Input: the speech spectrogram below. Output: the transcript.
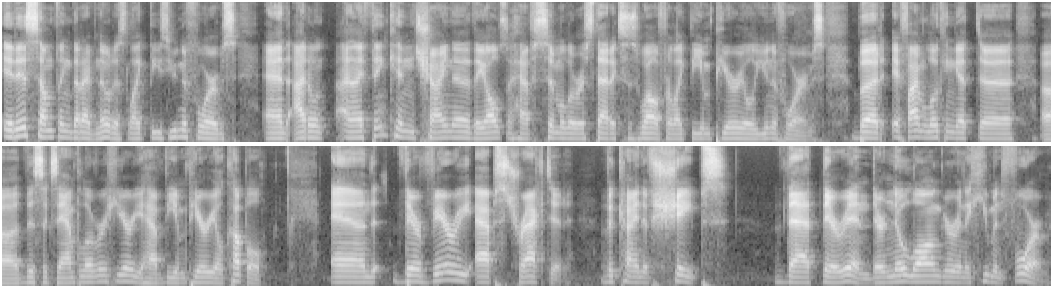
it is something that I've noticed, like these uniforms, and I don't, and I think in China they also have similar aesthetics as well for like the imperial uniforms. But if I'm looking at uh, uh, this example over here, you have the imperial couple, and they're very abstracted. The kind of shapes that they're in. They're no longer in a human form.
